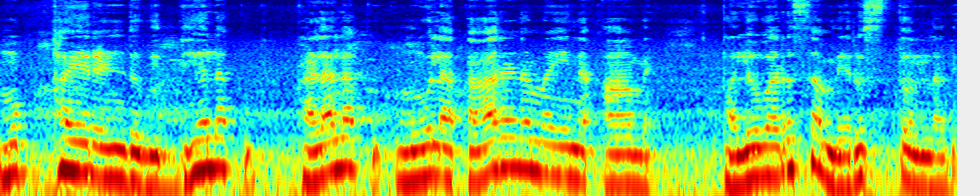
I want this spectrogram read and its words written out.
ముప్పై రెండు విద్యలకు కళలకు మూల కారణమైన ఆమె పలువరుస మెరుస్తున్నది.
